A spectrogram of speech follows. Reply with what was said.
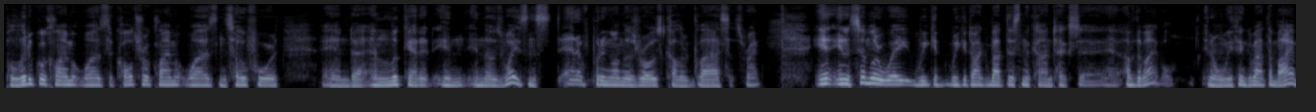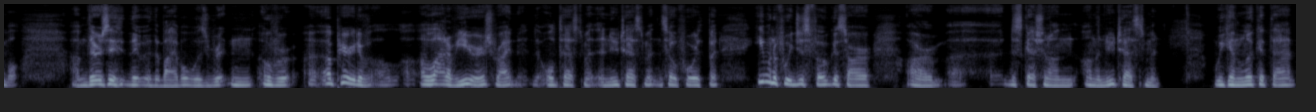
political climate was, the cultural climate was, and so forth, and uh, and look at it in in those ways instead of putting on those rose-colored glasses, right? In, in a similar way, we could we could talk about this in the context uh, of the Bible. You know, when we think about the Bible, um, there's a, the, the, Bible was written over a, a period of a, a, lot of years, right? The Old Testament, the New Testament, and so forth. But even if we just focus our our uh, discussion on on the New Testament, we can look at that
